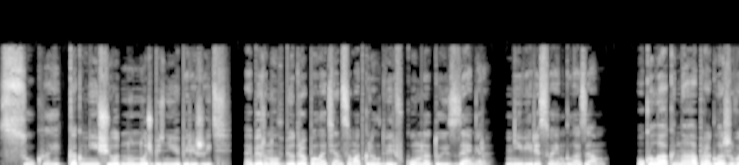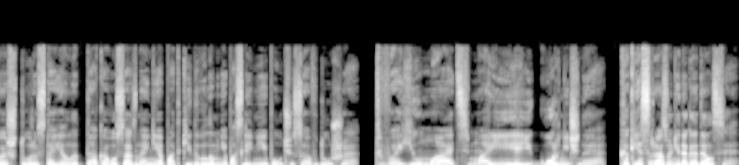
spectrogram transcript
Сука, и как мне еще одну ночь без нее пережить? Обернув бедра полотенцем, открыл дверь в комнату и замер, не веря своим глазам. Около окна, проглаживая шторы, стояла та, кого сознание подкидывало мне последние полчаса в душе. Твою мать, Мария и горничная! Как я сразу не догадался!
